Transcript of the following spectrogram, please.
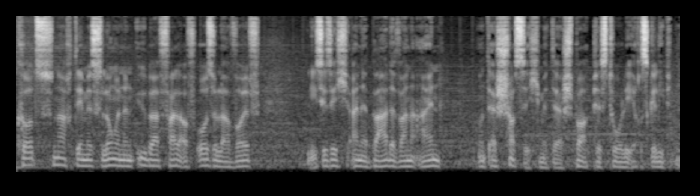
Kurz nach dem misslungenen Überfall auf Ursula Wolf ließ sie sich eine Badewanne ein und erschoss sich mit der Sportpistole ihres Geliebten.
